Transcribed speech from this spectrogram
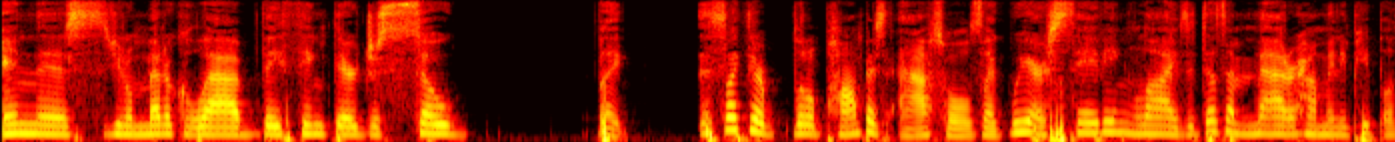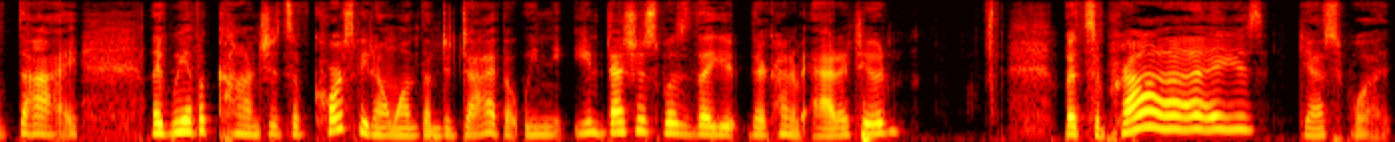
in this, you know, medical lab, they think they're just so it's like they're little pompous assholes. Like, we are saving lives. It doesn't matter how many people die. Like, we have a conscience. Of course, we don't want them to die, but we, you know, that just was the, their kind of attitude. But surprise, guess what?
